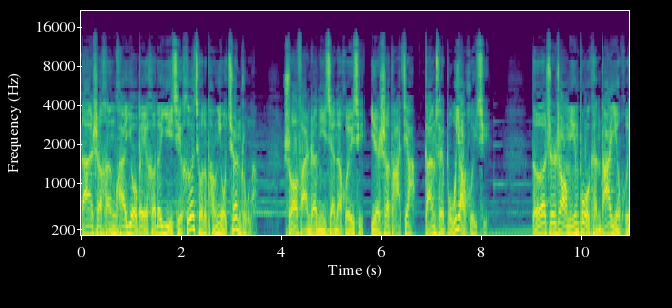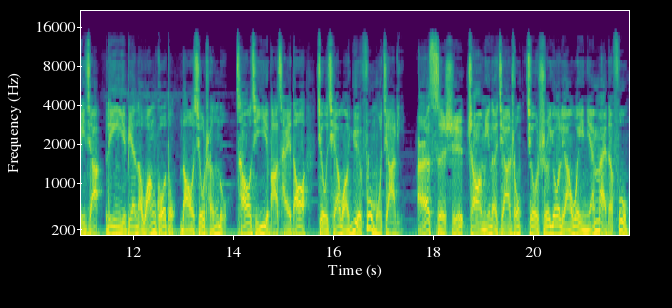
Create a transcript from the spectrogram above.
但是很快又被和他一起喝酒的朋友劝住了。说：“反正你现在回去也是打架，干脆不要回去。”得知赵明不肯答应回家，另一边的王国栋恼羞成怒，操起一把菜刀就前往岳父母家里。而此时，赵明的家中就只有两位年迈的父母。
